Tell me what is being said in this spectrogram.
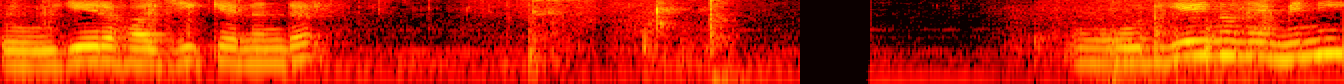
तो ये रहा जी कैलेंडर। और ये इन्होंने मिनी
